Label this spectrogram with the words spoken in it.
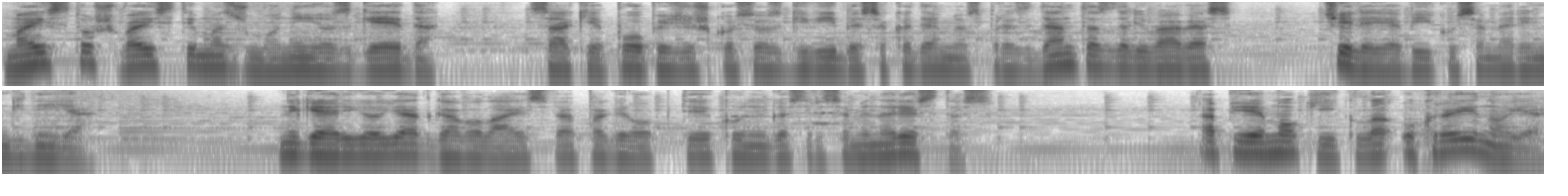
Maisto švaistimas žmonijos gėda, sakė popiežiškosios gyvybės akademijos prezidentas dalyvavęs Čilėje vykusiame renginyje. Nigerijoje atgavo laisvę pagrobti kunigas ir seminaristas. Apie mokyklą Ukrainoje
